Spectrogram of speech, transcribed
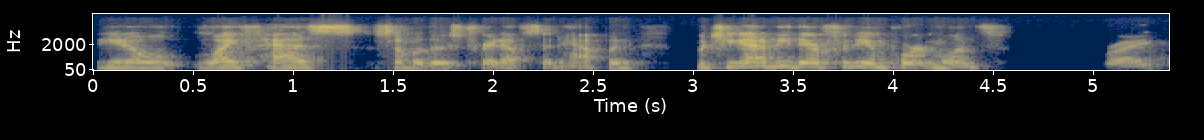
you know, life has some of those trade-offs that happen, but you got to be there for the important ones. Right.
